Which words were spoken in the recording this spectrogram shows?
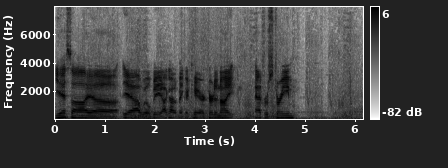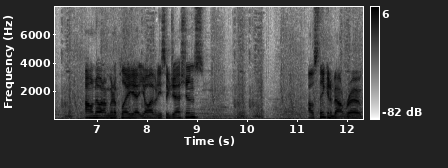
Yes, I, uh, yeah, I will be. I gotta make a character tonight after stream. I don't know what I'm gonna play yet. Y'all have any suggestions? I was thinking about Rogue.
